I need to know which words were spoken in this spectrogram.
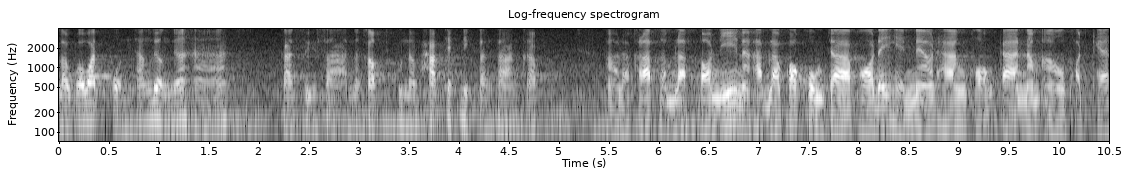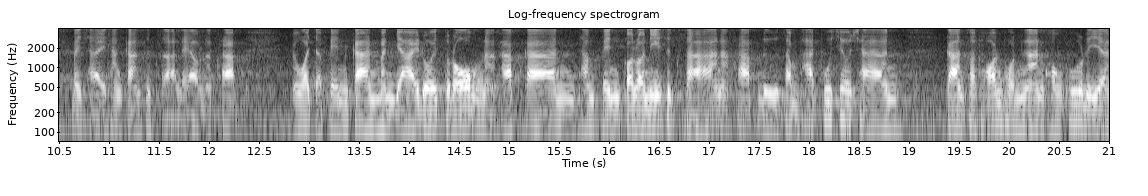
เราก็วัดผลทั้งเรื่องเนื้อหา การสื่อสารนะครับ คุณภาพเทคนิคต่างๆ ครับเอาละครับสำหรับตอนนี้นะครับเราก็คงจะพอได้เห็นแนวทางของการนำเอาพอดแคสต์ไปใช้ทางการศึกษาแล้วนะครับ ไม่ว่าจะเป็นการบรรยายโดยตรงนะครับ การทำเป็นกรณีศึกษานะครับ หรือสัมภาษณ์ผู้เชี่ยวชาญ การสะท้อนผลงานของผู้เรียน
